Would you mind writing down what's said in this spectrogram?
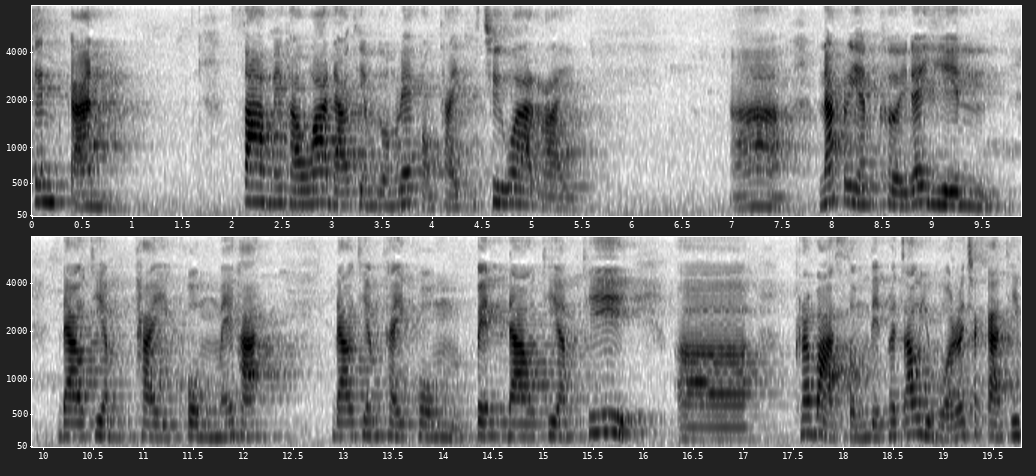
เช่นกัน ทราบไหมคะว่าดาวเทียมดวงแรกของไทยชื่อว่าอะไร นักเรียนเคยได้ยิน ดาวเทียมไทยคมไหมคะ ดาวเทียมไทยคมเป็นดาวเทียมที่พระบาทสมเด็จพระเจ้าอยู่หัวรัชกาลที่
